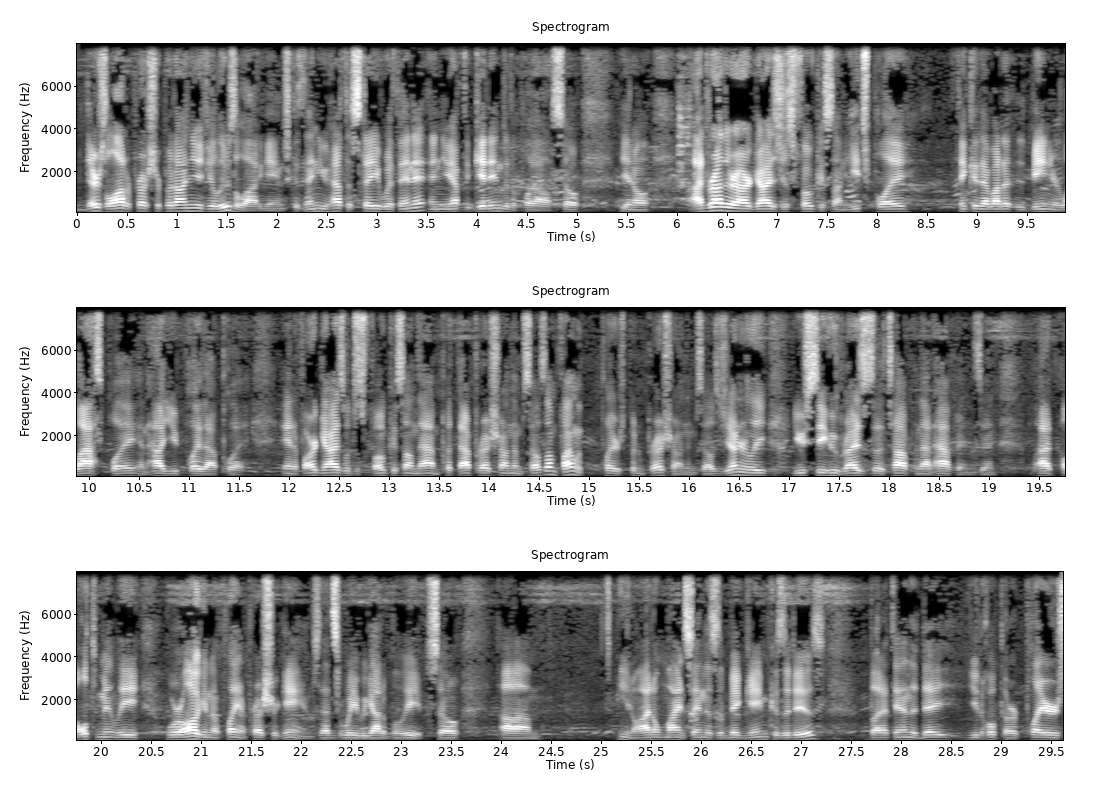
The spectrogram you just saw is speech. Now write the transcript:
there's a lot of pressure put on you if you lose a lot of games because then you have to stay within it and you have to get into the playoffs. So, you know, I'd rather our guys just focus on each play, thinking about it being your last play and how you play that play. And if our guys will just focus on that and put that pressure on themselves, I'm fine with players putting pressure on themselves. Generally, you see who rises to the top when that happens. And ultimately, we're all going to play in pressure games. That's the way we got to believe. So, um, you know, I don't mind saying this is a big game because it is. But at the end of the day, you'd hope that our players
